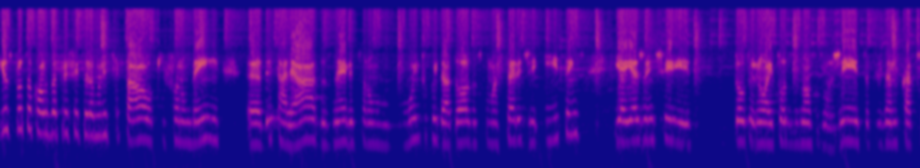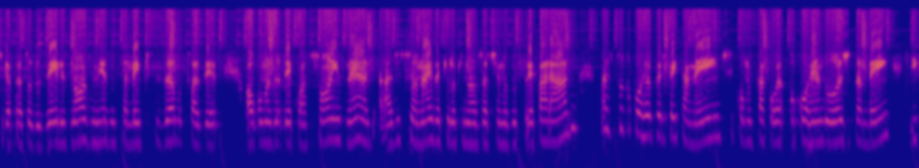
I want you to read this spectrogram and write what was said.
e os protocolos da Prefeitura Municipal, que foram bem uh, detalhados, né? Eles foram muito cuidadosos com uma série de itens, e aí a gente doutrinou aí todos os nossos lojistas, fizemos cartilha para todos eles, nós mesmos também precisamos fazer algumas adequações, né, adicionais àquilo que nós já tínhamos nos preparado, mas tudo correu perfeitamente, como está ocorrendo hoje também, e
